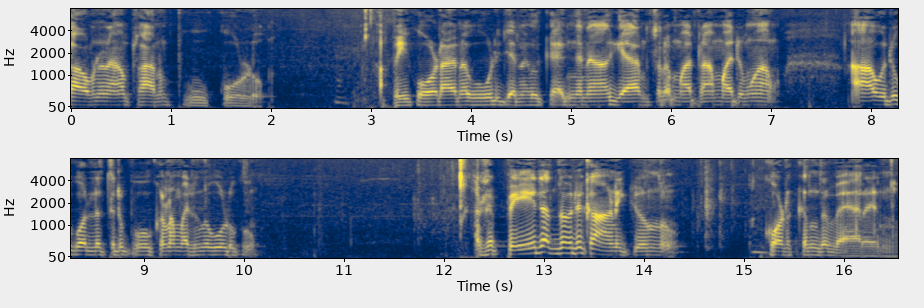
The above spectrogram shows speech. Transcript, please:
തവണ ആ സാധനം പൂക്കുള്ളൂ. അപ്പം ഈ കോടാന കൂടി ജനങ്ങൾക്ക് എങ്ങനെ ആ ക്യാൻസർ മാറ്റാൻ മരുമ ആ ഒരു കൊല്ലത്തിൽ പൂക്കണ മരുന്ന് കൊടുക്കും? പക്ഷെ പേര് അതവർ കാണിക്കുന്നു. കൊടുക്കുന്നത് വേറെയാണ്.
